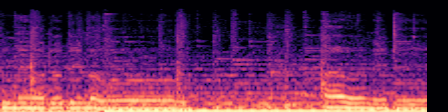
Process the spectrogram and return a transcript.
Me wa to bima Awa mi to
